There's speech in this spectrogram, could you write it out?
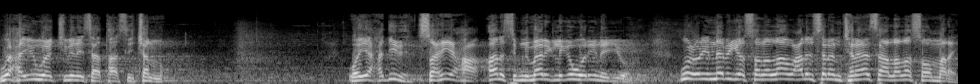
waxay u waajibinaysaa taasi janno. Waayo xadiid saxiixa anas ibni maalig laga warinayo wuxuu uhi nebiga sala allahu calay wasalam janaasaa lala soo maray.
